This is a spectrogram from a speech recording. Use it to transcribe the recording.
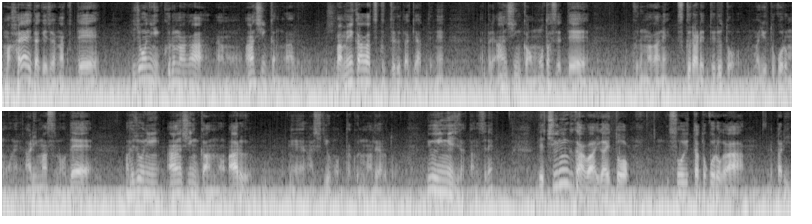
まあ、速いだけじゃなくて非常に車があの安心感がある、まあ、メーカーが作ってるだけあってねやっぱり安心感を持たせて車がね作られてるというところもねありますので、ま、非常に安心感のある、えー、走りを持った車であるというイメージだったんですね。でチューニングカーは意外とそういったところがやっぱり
